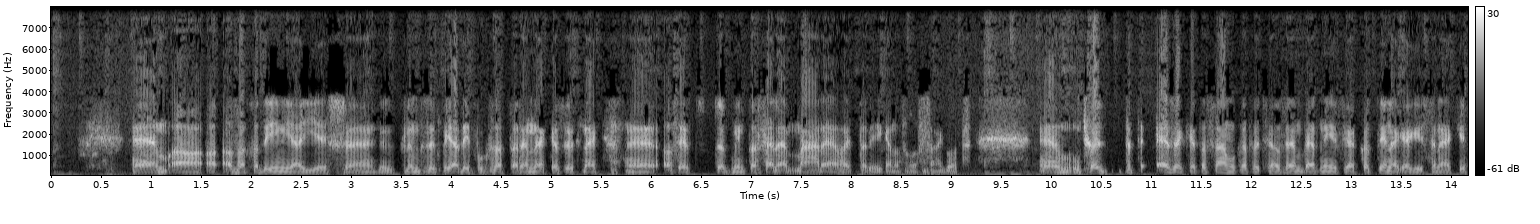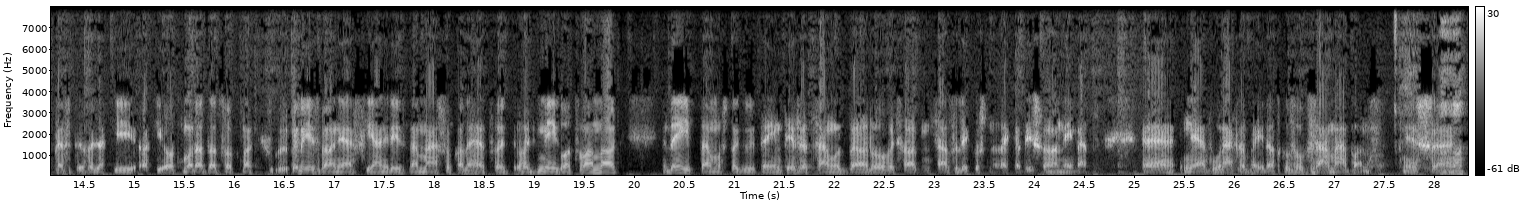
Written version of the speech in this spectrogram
Az akadémiai és eh, különböző PhD fokozattal rendelkezőknek eh, azért több mint a fele már elhagyta régen az országot. Úgyhogy ezeket a számokat, hogyha az ember nézi, akkor tényleg egészen elképesztő, hogy aki, aki ott marad, azoknak részben a nyelvhiány, részben mások lehet, hogy, hogy még ott vannak, de éppen most a Gülte intézet számolt be arról, hogy 30%-os növekedés van a német e, nyelvórákra beiratkozók számában, és e,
